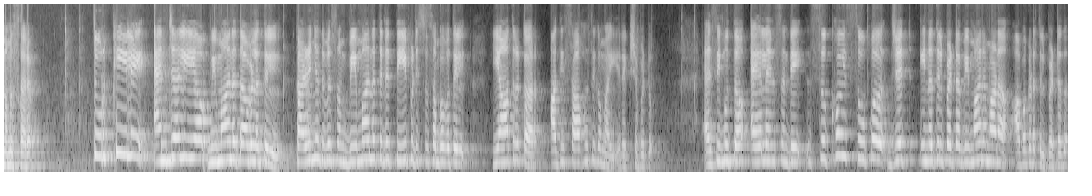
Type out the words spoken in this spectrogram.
നമസ്കാരം. തുർക്കിയിലെ അന്റാലിയ വിമാനത്താവളത്തിൽ കഴിഞ്ഞ ദിവസം വിമാനത്തിന് തീപിടിച്ച സംഭവത്തിൽ യാത്രക്കാർ അതിസാഹസികമായി രക്ഷപ്പെട്ടു. അസിമുത്ത് എയർലൈൻസിന്റെ സുഖോയ് സൂപ്പർ ജെറ്റ് ഇനത്തിൽപ്പെട്ട വിമാനമാണ് അപകടത്തിൽപ്പെട്ടത്.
